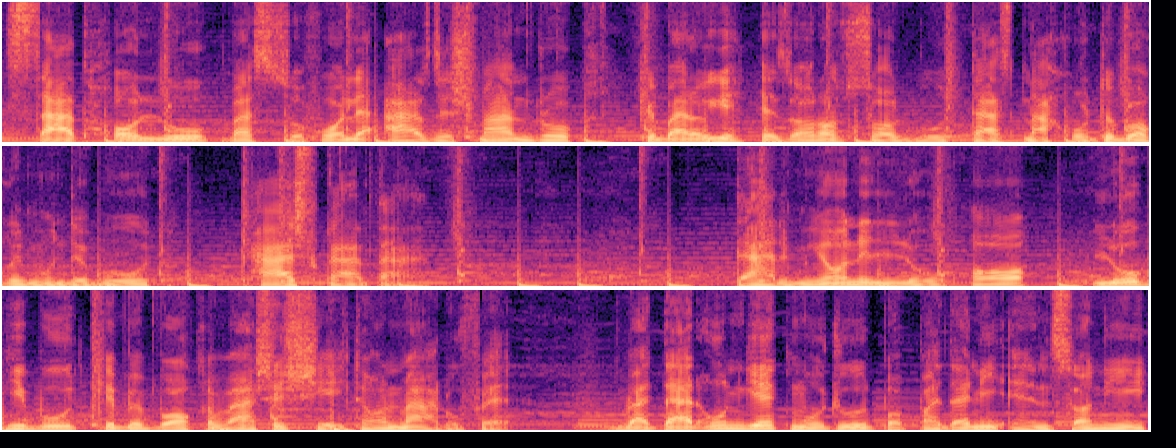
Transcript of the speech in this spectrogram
صدها لوح و سفال ارزشمند رو که برای هزاران سال بود دست نخورده باقی مونده بود کشف کردند. در میان لوحها لوحی بود که به باغ وحش شیطان معروفه و در اون یک موجود با بدنی انسانی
